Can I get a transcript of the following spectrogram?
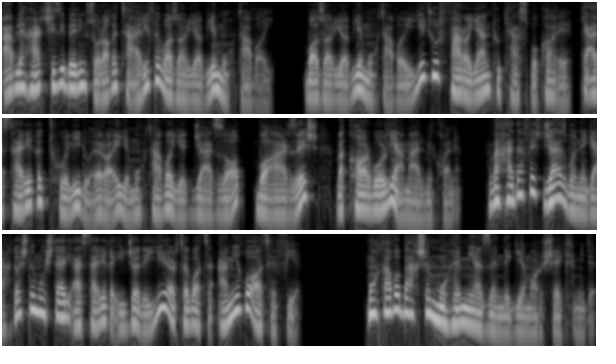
قبل هر چیزی بریم سراغ تعریف بازاریابی محتوایی. بازاریابی محتوایی یه جور فرایند تو کسب و کاره که از طریق تولید و ارائه محتوای جذاب با ارزش و کاربردی عمل می‌کنه و هدفش جذب و نگهداشت مشتری از طریق ایجاد یه ارتباط عمیق و عاطفیه. محتوا بخش مهمی از زندگی ما رو شکل میده.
